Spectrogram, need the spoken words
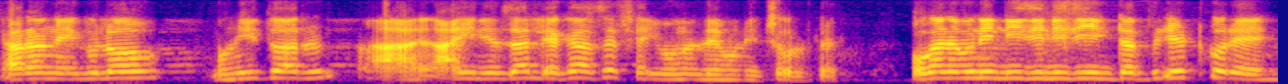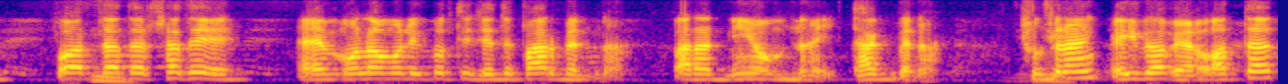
কারণ এগুলো উনি তো আর আইনে যা লেখা আছে সেই অনুযায়ী উনি চলবেন। ওখানে উনি নিজে নিজে ইন্টারপ্রিট করে করদাতার সাথে মোলামুলি করতে যেতে পারবেন না। পারার নিয়ম নাই থাকবে না। সুতরাং এইভাবে অর্থাৎ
